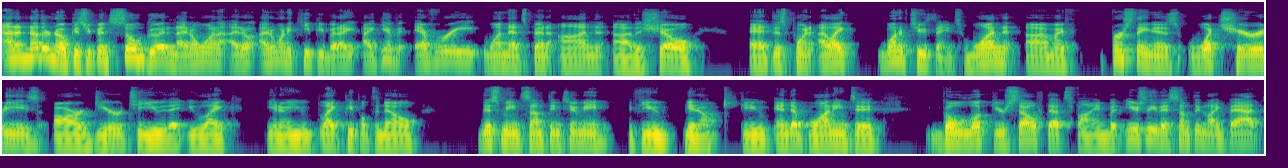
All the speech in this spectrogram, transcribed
on another note, because you've been so good, and I don't want to, I don't, I don't want to keep you, but I, I give everyone that's been on uh, the show at this point, I like one of two things. One, uh, my first thing is what charities are dear to you that you like, you know, you like people to know this means something to me. If you, you know, if you end up wanting to go look yourself, that's fine. But usually there's something like that.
